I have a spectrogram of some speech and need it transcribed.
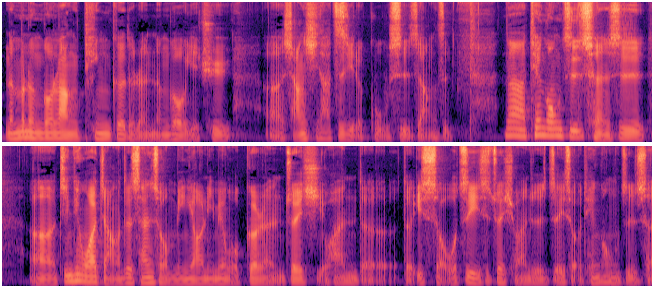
能不能够让听歌的人能够也去。呃，想起他自己的故事这样子。那《天空之城》是呃，今天我要讲的这三首民谣里面，我个人最喜欢的的一首。我自己是最喜欢就是这一首《天空之城》。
